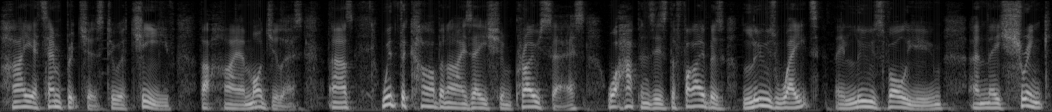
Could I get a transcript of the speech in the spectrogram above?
higher temperatures to achieve that higher modulus. As with the carbonisation process, what happens is the fibres lose weight, they lose volume, and they shrink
